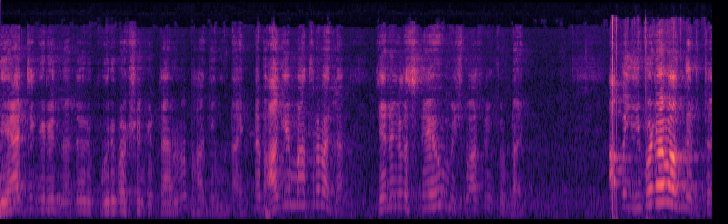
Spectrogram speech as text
നെയ്യാറ്റിങ്കരയിൽ നല്ലൊരു ഭൂരിപക്ഷം കിട്ടാനുള്ള ഭാഗ്യമുണ്ടായി എന്റെ ഭാഗ്യം മാത്രമല്ല ജനങ്ങളുടെ സ്നേഹവും വിശ്വാസവും എനിക്കുണ്ടായി അപ്പം ഇവിടെ വന്നിട്ട്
